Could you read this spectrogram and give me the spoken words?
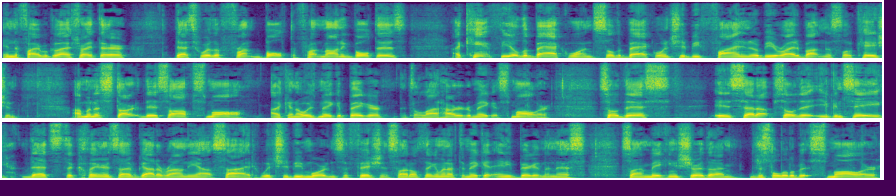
in the fiberglass right there, that's where the front bolt, the front mounting bolt is. I can't feel the back one, so the back one should be fine and it'll be right about in this location. I'm going to start this off small. I can always make it bigger. It's a lot harder to make it smaller. So this is set up so that you can see that's the clearance I've got around the outside, which should be more than sufficient. So I don't think I'm gonna have to make it any bigger than this. So I'm making sure that I'm just a little bit smaller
